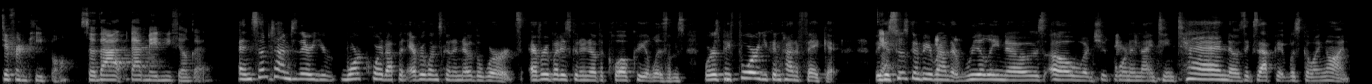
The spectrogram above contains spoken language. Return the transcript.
different people. So that, that made me feel good and sometimes there you're more caught up and everyone's going to know the words everybody's going to know the colloquialisms whereas before you can kind of fake it because yeah. who's going to be around that really knows oh when she was born in 1910 knows exactly what's going on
